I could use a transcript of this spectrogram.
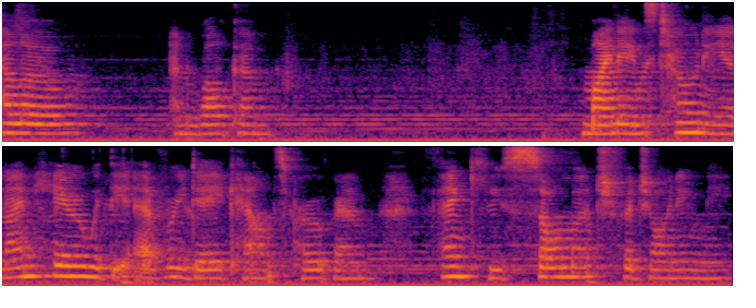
Hello and welcome. My name's Tony and I'm here with the Everyday Counts program. Thank you so much for joining me.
